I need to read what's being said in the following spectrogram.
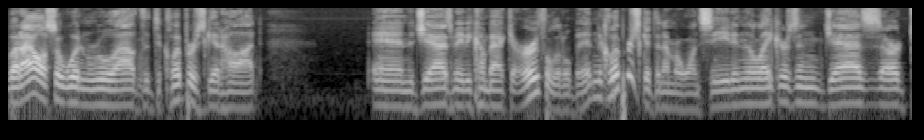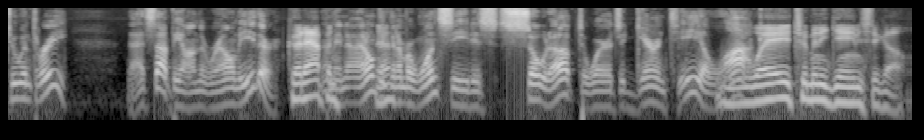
But I also wouldn't rule out that the Clippers get hot. And the Jazz maybe come back to earth a little bit, and the Clippers get the number one seed, and the Lakers and Jazz are two and three. That's not beyond the realm either. Could happen. I mean, I don't think Yeah. the number one seed is sewed up to where it's a guarantee, a lock. Way too many games to go.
